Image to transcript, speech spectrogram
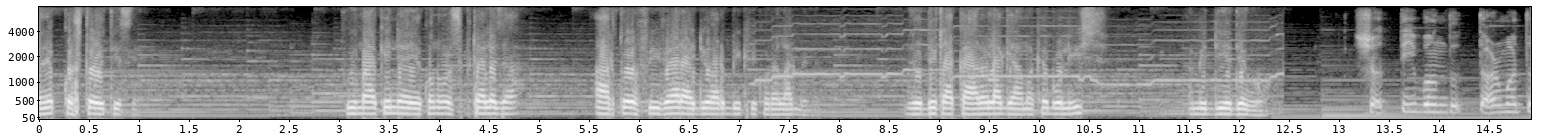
অনেক কষ্ট হইতেছে। তুই মাকে নিয়ে এখন হসপিটালে যা, আর তোর ফ্রি ফায়ার আইডি আর বিক্রি করা লাগবে না। যদি টাকা আরও লাগে আমাকে বলিস, আমি দিয়ে দেব। সত্যি বন্ধু, তোর মতো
